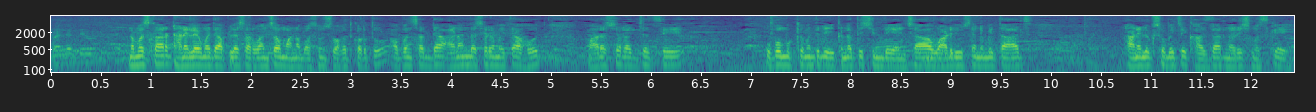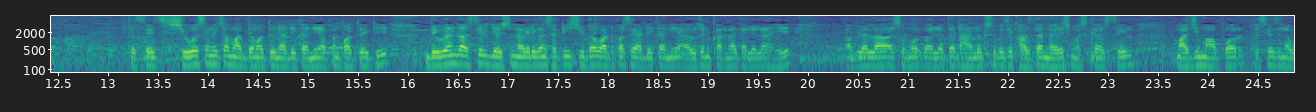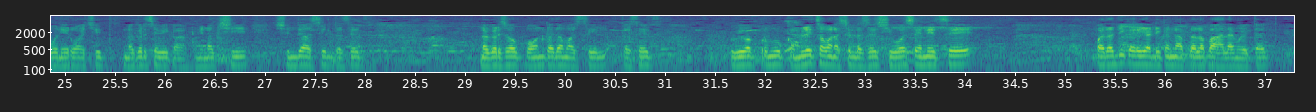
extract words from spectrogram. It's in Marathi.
नमस्कार ठाणे लाईव्हमध्ये आपल्या सर्वांचं मनापासून स्वागत करतो. आपण सध्या आनंद आश्रम येथे आहोत. महाराष्ट्र राज्याचे उपमुख्यमंत्री एकनाथ शिंदे यांच्या वाढदिवसानिमित्त आज ठाणे लोकसभेचे खासदार नरेश म्हस्के तसेच शिवसेनेच्या माध्यमातून या ठिकाणी आपण पाहतोय की दिव्यांग असतील ज्येष्ठ नागरिकांसाठी शिधा वाटपाचं या ठिकाणी आयोजन करण्यात आलेलं आहे. आपल्याला समोर पाहिलं तर ठाणे लोकसभेचे खासदार नरेश मस्के असतील माजी महापौर तसेच नवनिर्वाचित नगरसेविका मीनाक्षी शिंदे असतील तसेच नगरसेवक पवन कदम असतील तसेच विभाग प्रमुख कमलेश चव्हाण असतील तसेच शिवसेनेचे पदाधिकारी या ठिकाणी आपल्याला पाहायला मिळत आहेत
